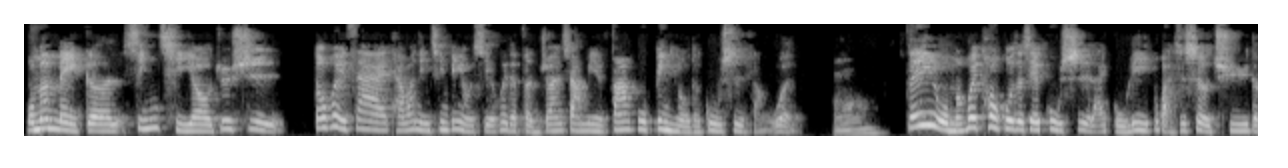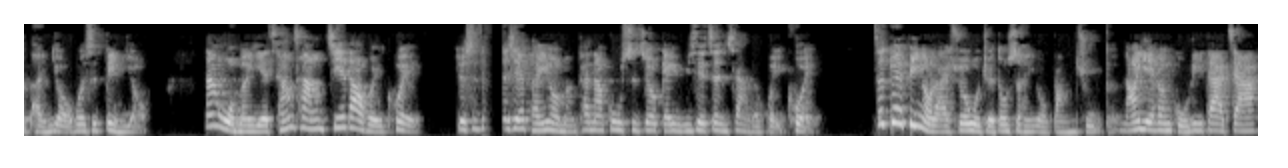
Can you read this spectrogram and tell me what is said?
我们每个星期哦，就是。都会在台湾年轻病友协会的粉砖上面发布病友的故事访问哦，所以我们会透过这些故事来鼓励，不管是社区的朋友或是病友。那我们也常常接到回馈，就是这些朋友们看到故事之后给予一些正向的回馈，这对病友来说，我觉得都是很有帮助的。然后也很鼓励大家，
